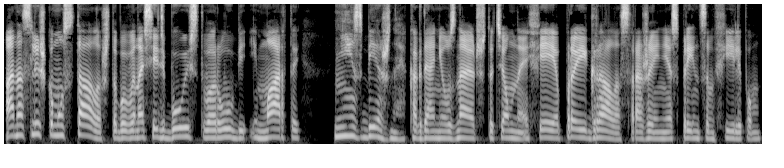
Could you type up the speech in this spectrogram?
Она слишком устала, чтобы выносить буйство Руби и Марты, неизбежное, когда они узнают, что темная фея проиграла сражение с принцем Филиппом.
